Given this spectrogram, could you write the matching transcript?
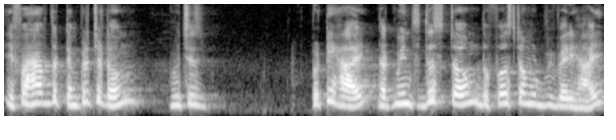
if I have the temperature term which is pretty high that means this term the first term would be very high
